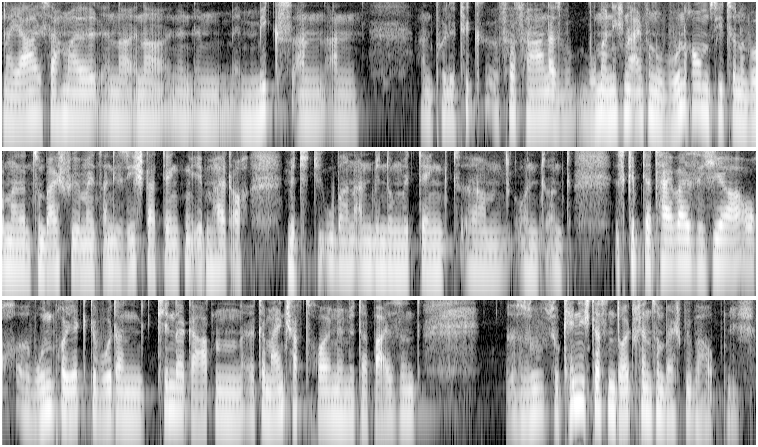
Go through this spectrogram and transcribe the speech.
naja, ich sag mal, in einer, in einer, in, in, im Mix an, an an Politikverfahren, also wo man nicht nur einfach nur Wohnraum sieht, sondern wo man dann zum Beispiel, wenn wir jetzt an die Seestadt denken, eben halt auch mit die U-Bahn-Anbindung mitdenkt. Ähm, und, und es gibt ja teilweise hier auch äh, Wohnprojekte, wo dann Kindergarten, äh, Gemeinschaftsräume mit dabei sind. Also so, so kenne ich das in Deutschland zum Beispiel überhaupt nicht.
